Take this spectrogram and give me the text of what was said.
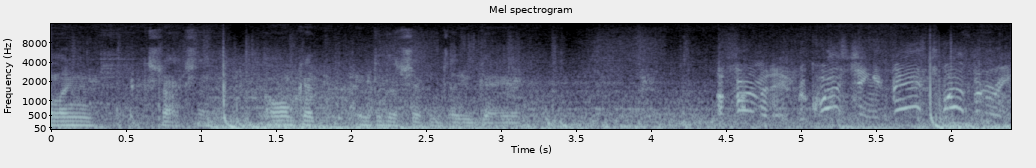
calling extraction. I won't get into the ship until you get here. Affirmative. Requesting advanced weaponry.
